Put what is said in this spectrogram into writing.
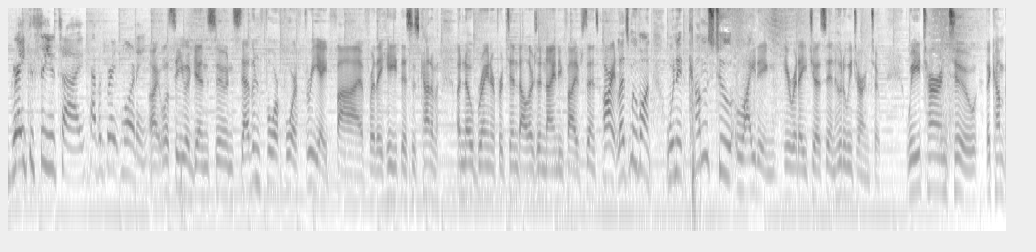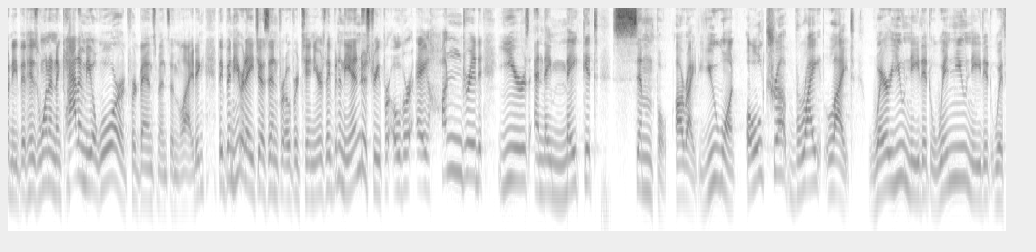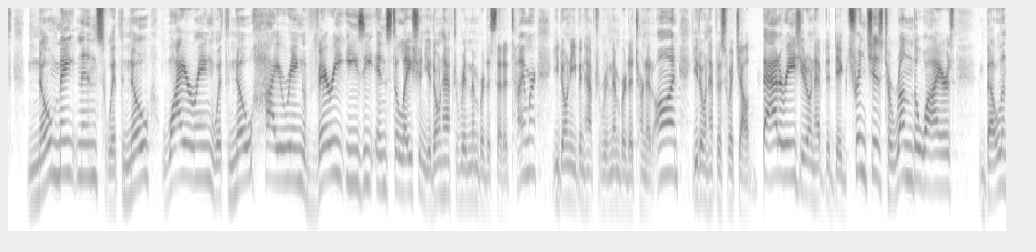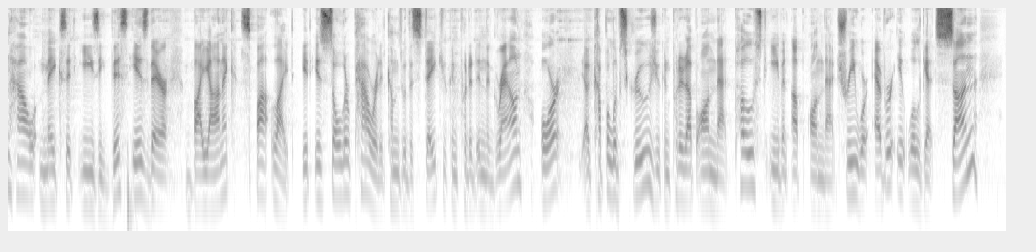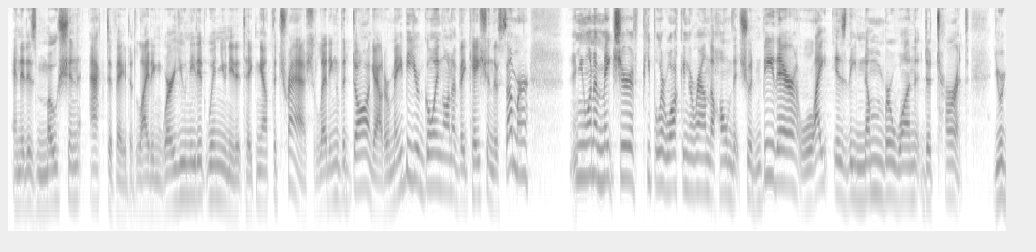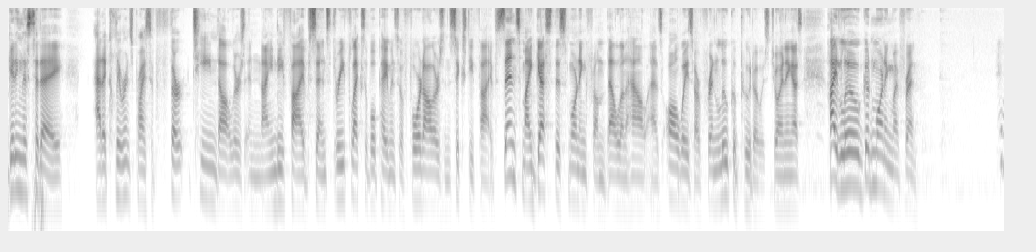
Great to see you, Ty. Have a great morning. All right, we'll see you again soon. 744-385 for the heat. This is kind of a no-brainer for $10.95. All right, let's move on. When it comes to lighting here at HSN, who do we turn to? we turn to the company that has won an Academy Award for advancements in lighting. They've been here at HSN for over 10 years. They've been in the industry for over a 100 years, and they make it simple. All right, you want ultra bright light where you need it, when you need it, with no maintenance, with no wiring, with no hiring, very easy installation. You don't have to remember to set a timer. You don't even have to remember to turn it on. You don't have to switch out batteries. You don't have to dig trenches to run the wires. Bell & Howell makes it easy. This is their bionic spotlight. It is solar powered. It comes with a stake. You can put it in the ground or a couple of screws. You can put it up on that post, even up on that tree, wherever it will get sun. And it is motion activated, lighting where you need it, when you need it, taking out the trash, letting the dog out. Or maybe you're going on a vacation this summer and you wanna make sure if people are walking around the home that shouldn't be there, light is the number one deterrent. You are getting this today at a clearance price of $13.95, three flexible payments of $4.65. My guest this morning from Bell & Howell, as always, our friend Lou Caputo is joining us. Hi, Lou. Good morning, my friend.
